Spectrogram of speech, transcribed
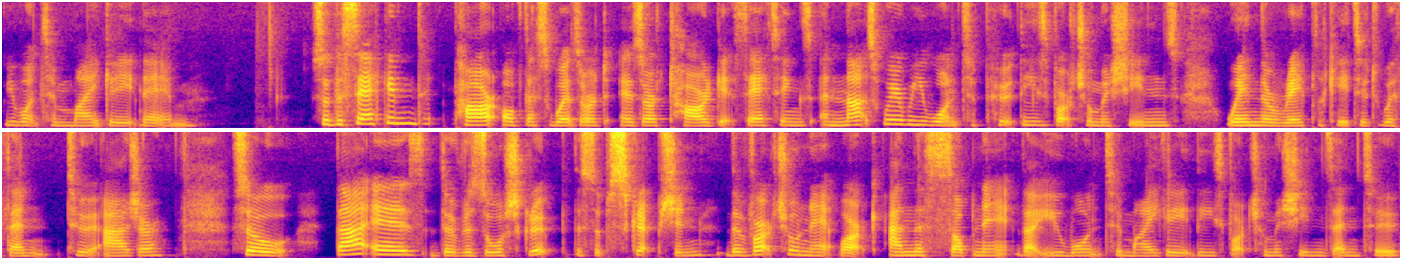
We want to migrate them. So the second part of this wizard is our target settings and that's where we want to put these virtual machines when they're replicated within to Azure. So that is the resource group, the subscription, the virtual network and the subnet that you want to migrate these virtual machines into.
